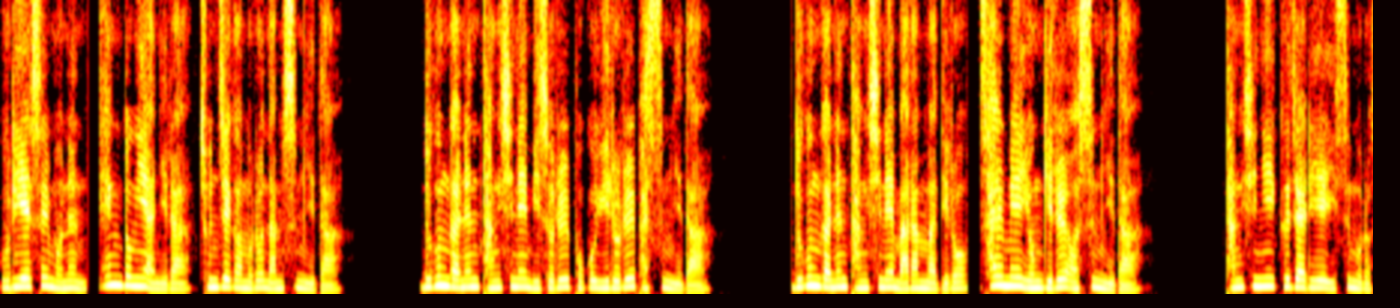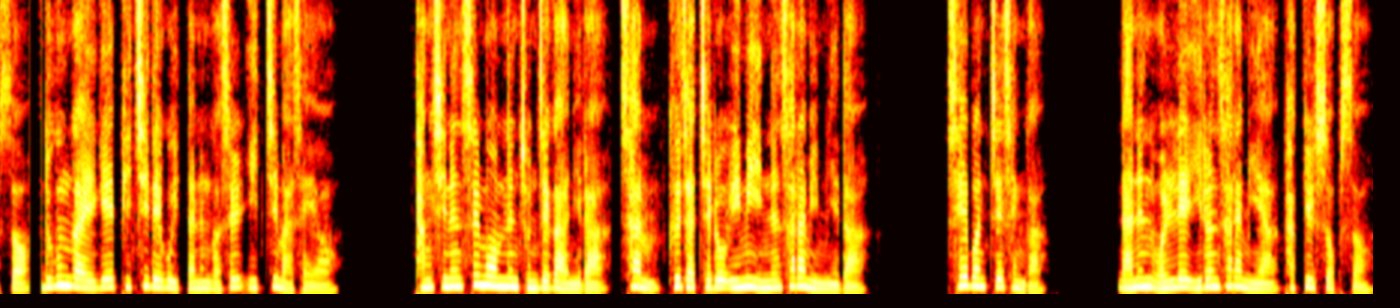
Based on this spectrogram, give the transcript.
우리의 쓸모는 행동이 아니라 존재감으로 남습니다. 누군가는 당신의 미소를 보고 위로를 받습니다. 누군가는 당신의 말 한마디로 삶의 용기를 얻습니다. 당신이 그 자리에 있음으로써 누군가에게 빛이 되고 있다는 것을 잊지 마세요. 당신은 쓸모없는 존재가 아니라 삶 그 자체로 의미 있는 사람입니다. 세 번째 생각. 나는 원래 이런 사람이야 바뀔 수 없어.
